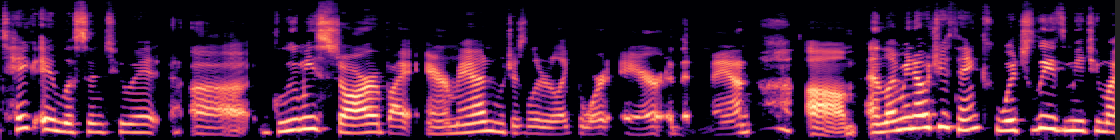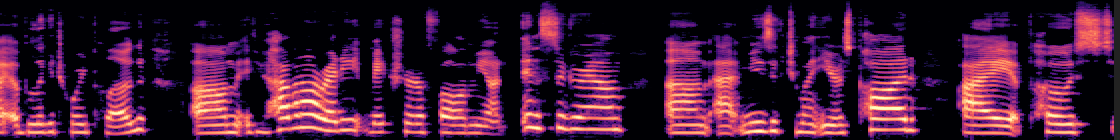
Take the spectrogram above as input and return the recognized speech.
take a listen to it. Uh, "Gloomy Star" by Airman, which is literally like the word air and then man. Um, and let me know what you think, which leads me to my obligatory plug. Um, if you haven't already, make sure to follow me on Instagram um, at Music to My Ears Pod. I post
